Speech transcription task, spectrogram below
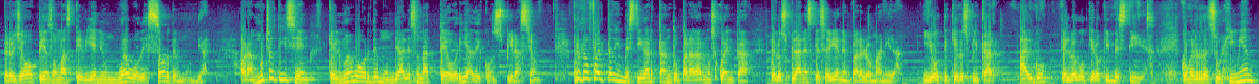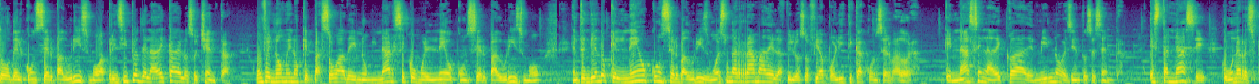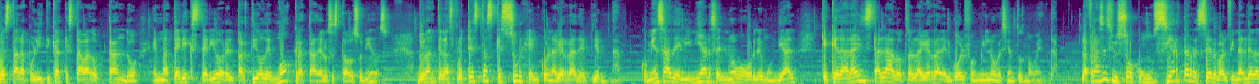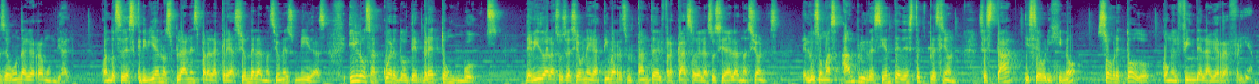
Pero yo pienso más que viene un nuevo desorden mundial. Ahora, muchos dicen que el nuevo orden mundial es una teoría de conspiración. Pero no falta de investigar tanto para darnos cuenta de los planes que se vienen para la humanidad. Y yo te quiero explicar algo que luego quiero que investigues. Con el resurgimiento del conservadurismo a principios de la década de los 80, un fenómeno que pasó a denominarse como el neoconservadurismo, entendiendo que el neoconservadurismo es una rama de la filosofía política conservadora que nace en la década de 1960. Esta nace como una respuesta a la política que estaba adoptando en materia exterior el Partido Demócrata de los Estados Unidos durante las protestas que surgen con la guerra de Vietnam comienza a delinearse el nuevo orden mundial que quedará instalado tras la Guerra del Golfo en 1990. La frase se usó con cierta reserva al final de la Segunda Guerra Mundial, cuando se describían los planes para la creación de las Naciones Unidas y los acuerdos de Bretton Woods, debido a la asociación negativa resultante del fracaso de la Sociedad de las Naciones. El uso más amplio y reciente de esta expresión se está y se originó sobre todo con el fin de la Guerra Fría.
